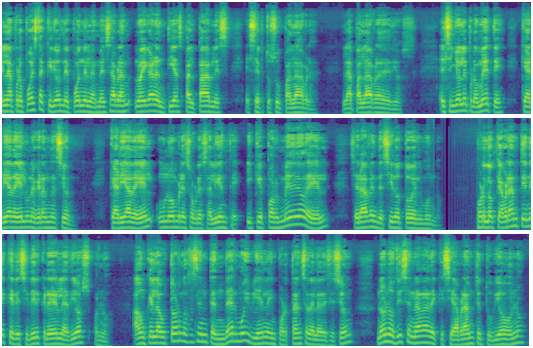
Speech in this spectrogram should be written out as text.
En la propuesta que Dios le pone en la mesa a Abraham no hay garantías palpables excepto su palabra, la palabra de Dios. El Señor le promete que haría de él una gran nación, que haría de él un hombre sobresaliente y que por medio de él será bendecido todo el mundo. Por lo que Abraham tiene que decidir creerle a Dios o no. Aunque el autor nos hace entender muy bien la importancia de la decisión, no nos dice nada de que si Abraham titubeó o no,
